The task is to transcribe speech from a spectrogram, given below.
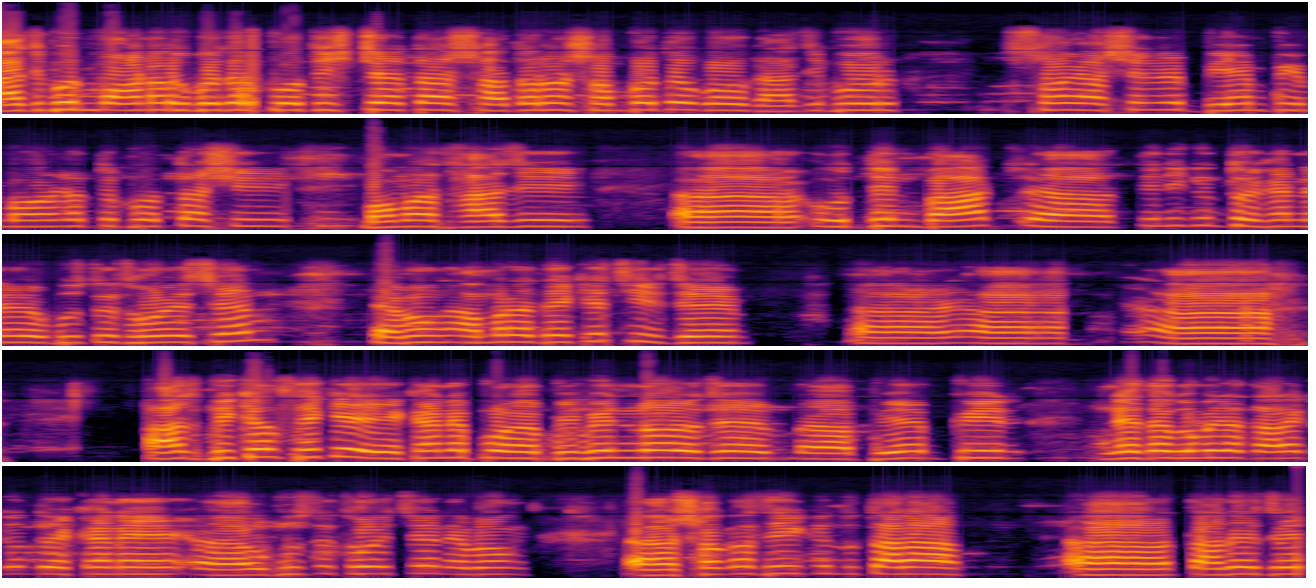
গাজীপুর মহানগর প্রতিষ্ঠাতা সাধারণ সম্পাদক ও গাজীপুর ছয় আসনের বিএনপি মনোনীত প্রত্যাশী মোহাম্মদ হাজি উদ্দিন বাট তিনি কিন্তু এখানে উপস্থিত হয়েছেন। এবং আমরা দেখেছি যে আজ বিকাল থেকে এখানে বিভিন্ন যে বিএনপির নেতাকর্মীরা তারা কিন্তু এখানে উপস্থিত হয়েছেন এবং সকাল থেকে কিন্তু তারা তাদের যে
